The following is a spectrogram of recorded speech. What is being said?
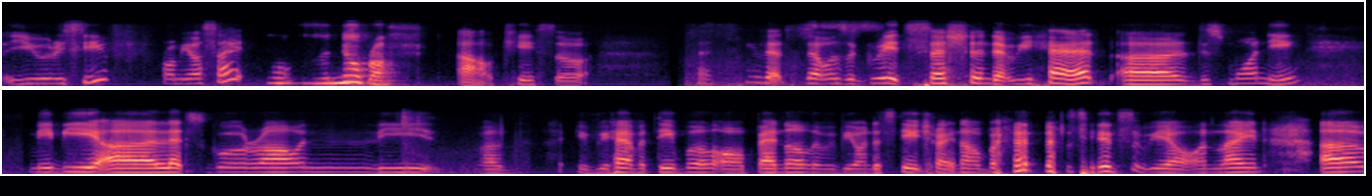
you receive from your side? Uh, no, Prof. Ah, okay, so I think that that was a great session that we had uh, this morning. Maybe uh, let's go around the, well, if we have a table or panel that will be on the stage right now, but since we are online, uh,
